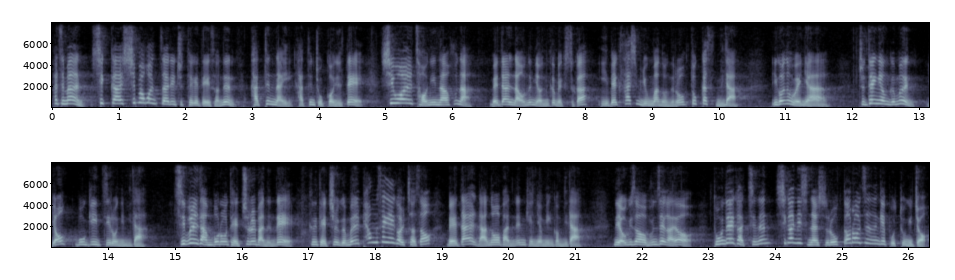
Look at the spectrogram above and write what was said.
하지만 시가 10억 원짜리 주택에 대해서는 같은 나이, 같은 조건일 때 10월 전이나 후나 매달 나오는 연금 액수가 246만 원으로 똑같습니다. 이거는 왜냐? 주택연금은 역모기지론입니다. 집을 담보로 대출을 받는데 그 대출금을 평생에 걸쳐서 매달 나눠 받는 개념인 겁니다. 근데 여기서 문제가요. 돈의 가치는 시간이 지날수록 떨어지는 게 보통이죠.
